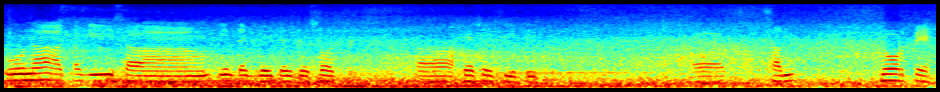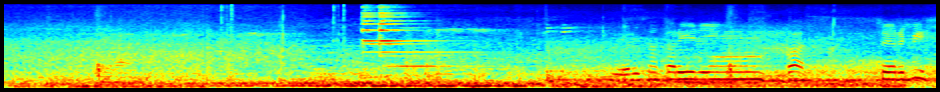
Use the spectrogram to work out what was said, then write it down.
una at nag-iisang integrated resort sa Quezon City. At sa norte. Ayan. Meron ng sariling bus service.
